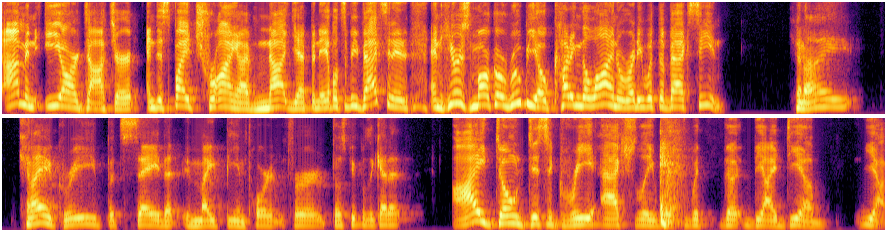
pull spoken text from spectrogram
I'm an ER doctor, and despite trying, I've not yet been able to be vaccinated. And here's Marco Rubio cutting the line already with the vaccine. Can I can I agree, but say that it might be important for those people to get it? I don't disagree actually with with the the idea yeah,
